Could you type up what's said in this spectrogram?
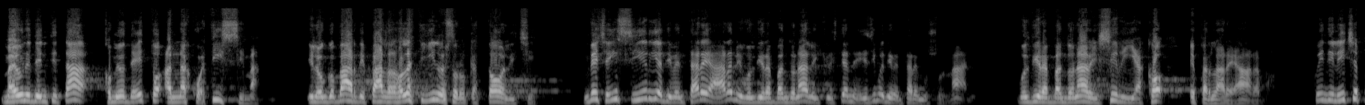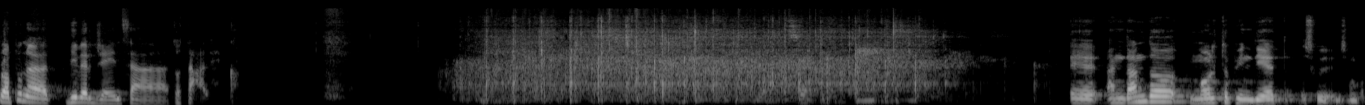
ma è un'identità, come ho detto, anacquatissima. I longobardi parlano latino e sono cattolici. Invece in Siria diventare arabi vuol dire abbandonare il cristianesimo e diventare musulmani. Vuol dire abbandonare il siriaco e parlare arabo. Quindi lì c'è proprio una divergenza totale. Ecco. Eh, andando molto più indietro, scusi, insomma,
